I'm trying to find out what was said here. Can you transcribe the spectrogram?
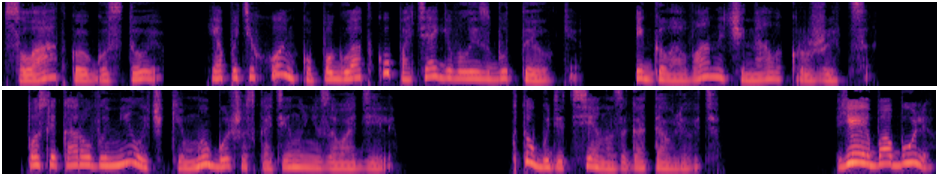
сладкую, густую. Я потихоньку по глотку потягивала из бутылки, и голова начинала кружиться. После коровы Милочки мы больше скотину не заводили. Кто будет сено заготавливать? Я и бабуля.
